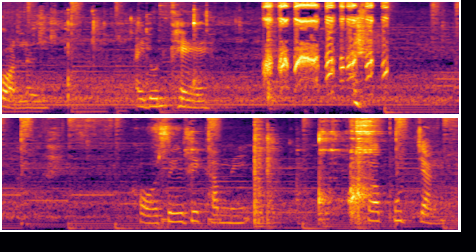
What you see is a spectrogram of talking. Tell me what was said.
ก่อนเลยไอ้ดนแคร์ขอซื้อที่คำนี้ ก็พูดจังอืม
